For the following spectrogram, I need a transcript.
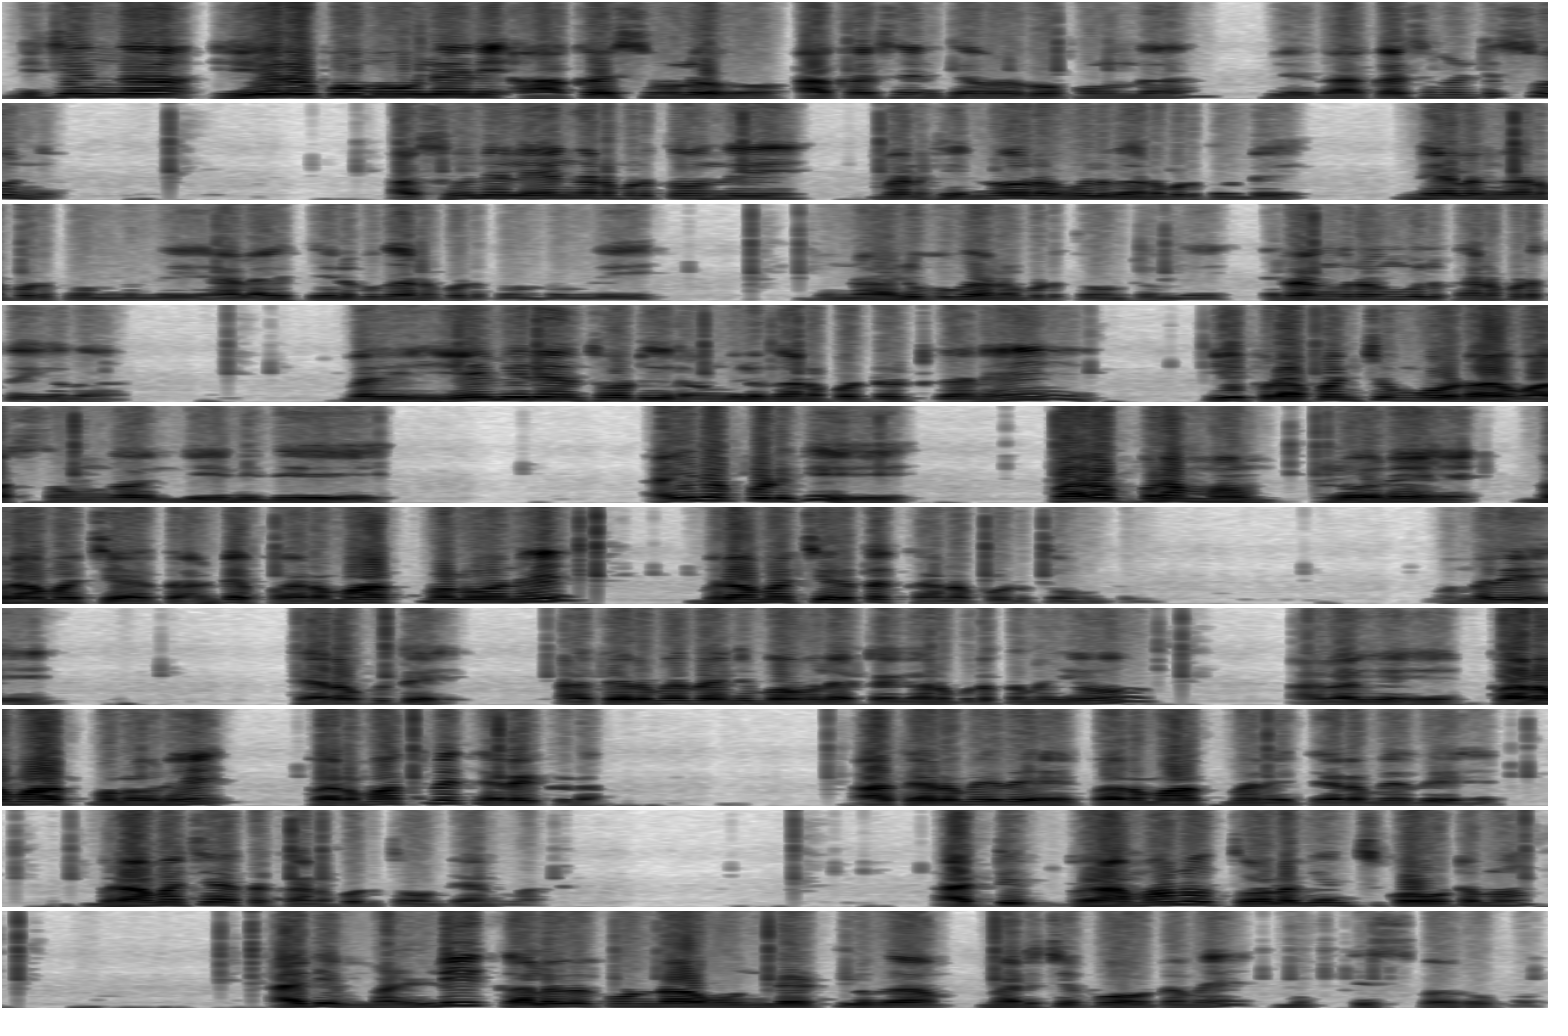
నిజంగా ఏ రూపము లేని ఆకాశంలో ఆకాశానికి ఏమైనా రూపం ఉందా? లేదు ఆకాశం అంటే శూన్యం. ఆ శూన్యంలో ఏం కనబడుతోంది? మనకి ఎన్నో రంగులు కనబడుతుంటాయి. నీలం కనపడుతుంటుంది అలాగే తెలుపు కనపడుతుంటుంది నలుపు కనపడుతూ ఉంటుంది రంగురంగులు కనపడతాయి కదా. మరి ఏమీ లేని చోట ఈ రంగులు కనపడ్డట్టుగానే ఈ ప్రపంచం కూడా వాస్తవంగా లేనిదే. అయినప్పటికీ పరబ్రహ్మంలోనే భ్రమచేత అంటే పరమాత్మలోనే భ్రమచేత కనపడుతూ ఉంటుంది. ఉన్నది తెర ఒకటే. ఆ తెర మీద అన్ని బొమ్మలు ఎట్లా కనపడుతున్నాయో అలాగే పరమాత్మలోనే పరమాత్మే తెర ఇక్కడ. ఆ తెర మీదే పరమాత్మ అనే తెర మీదే భ్రమ చేత కనపడుతూ ఉంటాయి అన్నమాట. అట్టి భ్రమను తొలగించుకోవటము అది మళ్ళీ కలగకుండా ఉండేట్లుగా మర్చిపోవటమే ముక్తి స్వరూపం.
